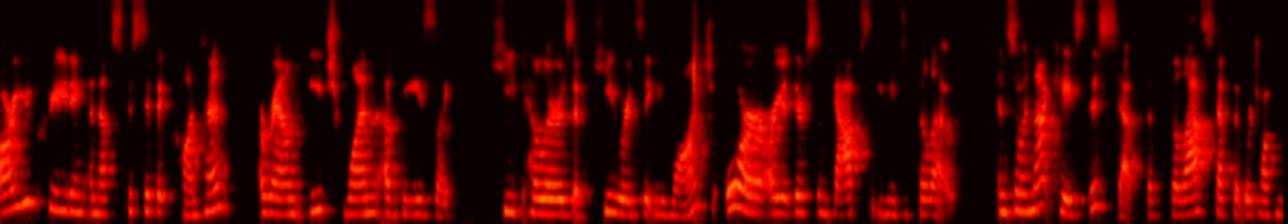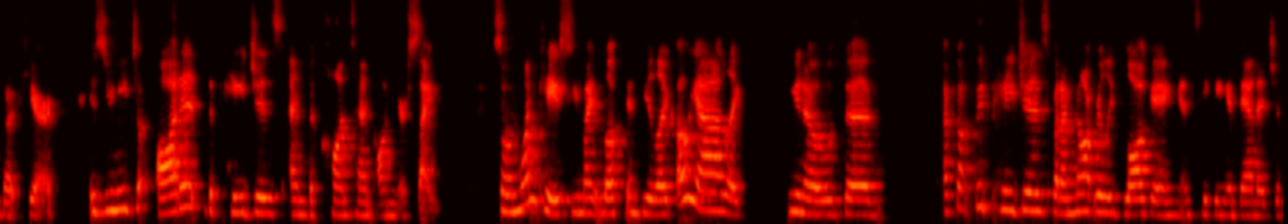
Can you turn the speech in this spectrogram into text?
are you creating enough specific content around each one of these like key pillars of keywords that you want or are there some gaps that you need to fill out? And so in that case, this step, the, the last step that we're talking about here is you need to audit the pages and the content on your site. So in one case, you might look and be like, oh yeah, like, you know, the I've got good pages, but I'm not really blogging and taking advantage of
